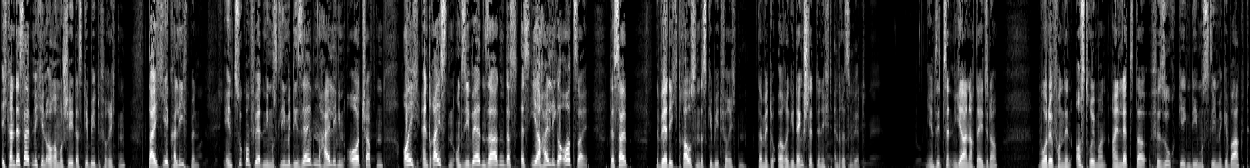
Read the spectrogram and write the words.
ich kann deshalb nicht in eurer Moschee das Gebet verrichten, da ich ihr Kalif bin. In Zukunft werden die Muslime dieselben heiligen Ortschaften euch entreißen und sie werden sagen, dass es ihr heiliger Ort sei. Deshalb werde ich draußen das Gebet verrichten. damit eure Gedenkstätte nicht entrissen wird. Im 17. Jahr nach der Hijra wurde von den Oströmern ein letzter Versuch gegen die Muslime gewagt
